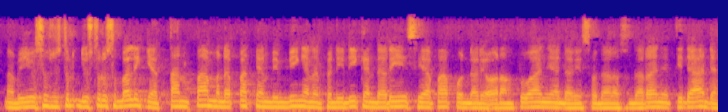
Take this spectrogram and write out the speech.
Nabi Yusuf justru, justru sebaliknya tanpa mendapatkan bimbingan dan pendidikan dari siapa pun dari orang tuanya dari saudara-saudaranya tidak ada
